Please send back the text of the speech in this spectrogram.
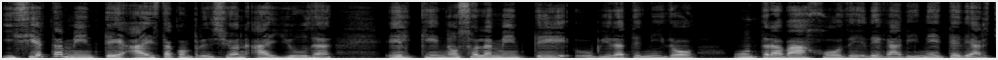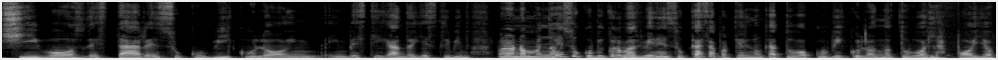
y ciertamente a esta comprensión ayuda el que no solamente hubiera tenido un trabajo de, de, gabinete, de archivos, de estar en su cubículo investigando y escribiendo. Bueno, no, no en su cubículo, más bien en su casa, porque él nunca tuvo cubículo, no tuvo el apoyo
